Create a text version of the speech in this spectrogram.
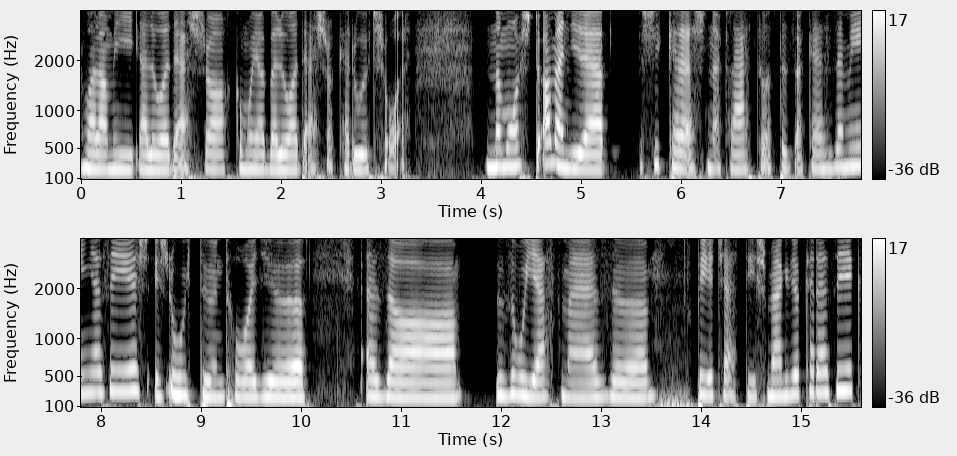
valami előadásra, komolyabb előadásra került sor. Na most, amennyire sikeresnek látszott ez a kezdeményezés, és úgy tűnt, hogy ez a az új eszme, ez Pécset is meggyökerezik,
